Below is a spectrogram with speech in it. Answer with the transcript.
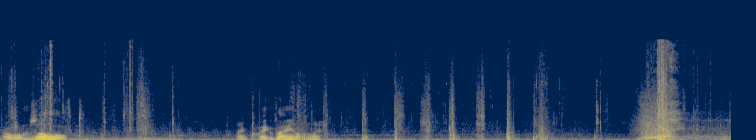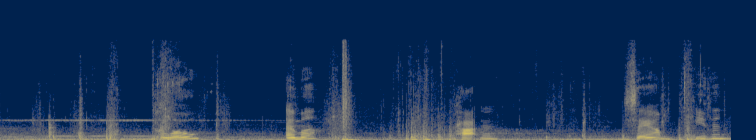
Problem solved. And quite violently. Hello? Emma? Patton? Sam, even?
